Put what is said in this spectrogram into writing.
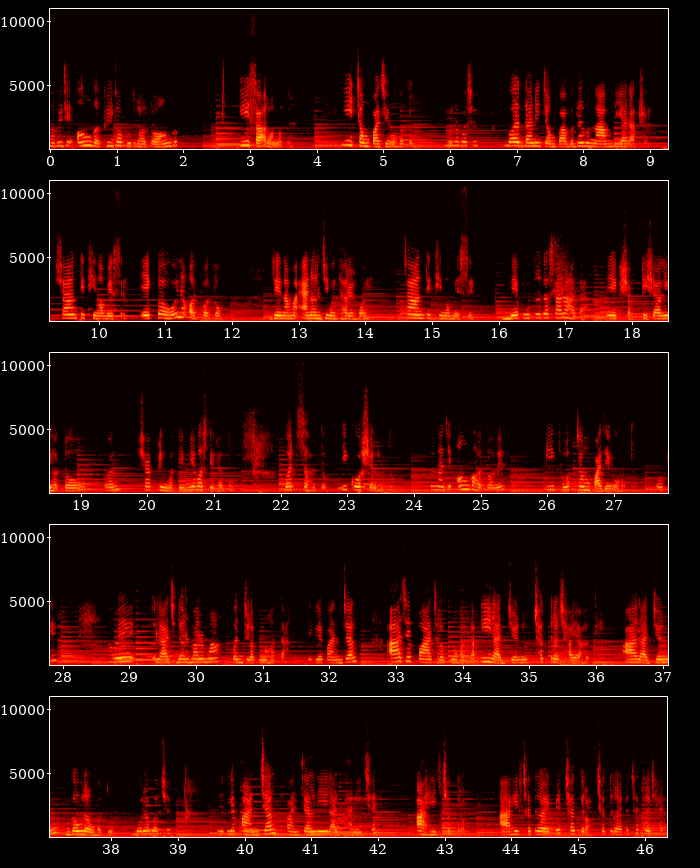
હવે જે અંગ, ત્રીજો પુત્ર હતો અંગ એ સારો નહોતો. એ ચંપા જેવો હતો. બરાબર છે બધાની ચંપા, બધાનું નામ લિયા રાખે. શાંતિથી ન બેસે. એક તો હોય ને અધપતો જેનામાં એનર્જી વધારે હોય. શાંતિથી ન બેસે. બે પુત્ર તો સારા હતા. એક શક્તિશાળી હતો અને શક્તિમતી, વ્યવસ્થિત હતો. વત્સ હતો. એ કૌશલ હતો. એના જે અંગ હતો ને એ થોડોક ચંપા જેવો હતો. ઓકે? હવે રાજ દરબારમાં પંચરત્નો હતા. એટલે પાંચાલ આ જે પાંચ રત્નો હતા. એ રાજ્યનું છત્રછાયા હતી. આ રાજ્યનું ગૌરવ હતું. બરોબર છે? એટલે પાંચાલ, પાંચાલની રાજધાની છે આહિર છત્ર. આહિર છત્ર એટલે છત્ર છત્ર એટલે છત્રછાયા.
